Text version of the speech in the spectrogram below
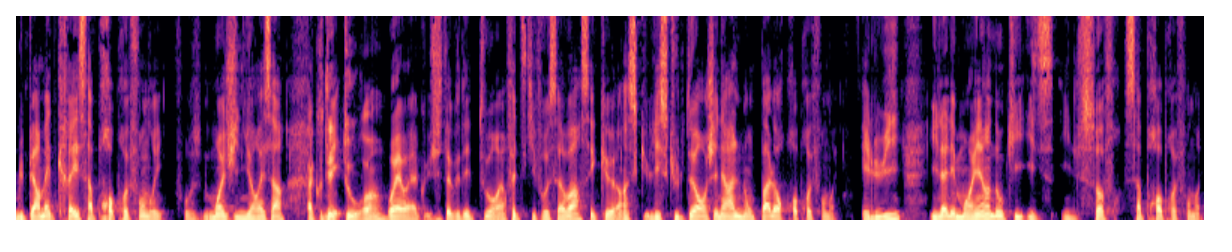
lui permet de créer sa propre fonderie. moi, j'ignorais ça. À côté de Tours, hein Ouais, ouais, juste à côté de Tours. Et en fait, ce qu'il faut savoir, c'est que les sculpteurs, en général, n'ont pas leur propre fonderie. Et lui, il a les moyens, donc il, il, s'offre sa propre fonderie.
